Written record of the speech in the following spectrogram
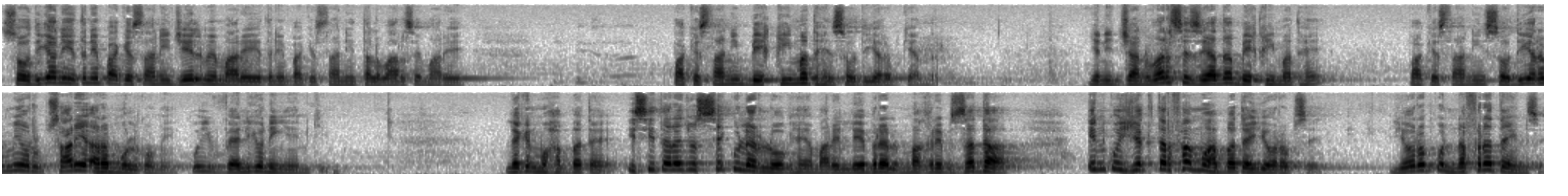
سعودیہ نے اتنے پاکستانی جیل میں مارے، اتنے پاکستانی تلوار سے مارے۔ پاکستانی بے قیمت ہیں سعودی عرب کے اندر۔ یعنی جانور سے زیادہ بے قیمت ہیں پاکستانی سعودی عرب میں اور سارے عرب ملکوں میں۔ کوئی ویلیو نہیں ہے ان کی۔ لیکن محبت ہے۔ اسی طرح جو سیکولر لوگ ہیں، ہمارے لیبرل مغرب زدہ ان کو یک طرفہ محبت ہے یورپ سے۔ یورپ کو نفرت ہے ان سے،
